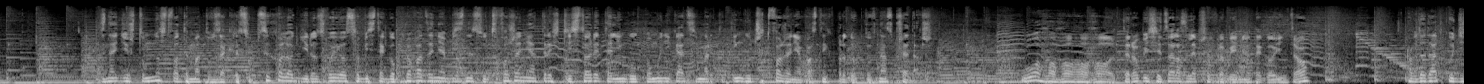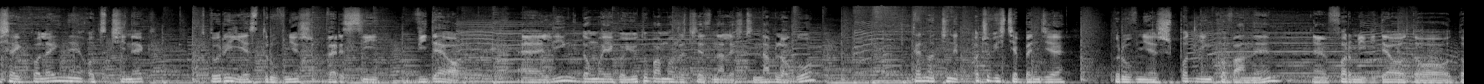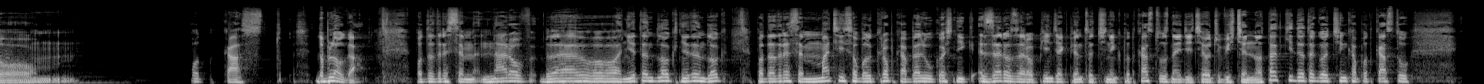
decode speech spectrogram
Znajdziesz tu mnóstwo tematów z zakresu psychologii, rozwoju osobistego, prowadzenia biznesu, tworzenia treści, storytellingu, komunikacji, marketingu czy tworzenia własnych produktów na sprzedaż. Łohohoho, to robi się coraz lepsze w robieniu tego intro. A w dodatku dzisiaj kolejny odcinek, który jest również w wersji wideo. E, link do mojego YouTube'a możecie znaleźć na blogu. Ten odcinek oczywiście będzie również podlinkowany e, w formie wideo do, do podcastu, do bloga pod adresem narow, nie ten blog, nie ten blog, pod adresem maciejsobol.bel ukośnik 005, jak piąty odcinek podcastu. Znajdziecie oczywiście notatki do tego odcinka podcastu,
